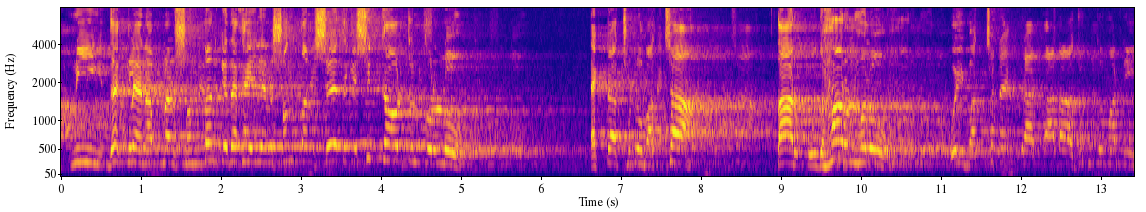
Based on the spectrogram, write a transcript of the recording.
আপনি দেখলেন আপনার সন্তানকে দেখাইলেন, সন্তান সে থেকে শিক্ষা অর্জন করল। একটা ছোট বাচ্চা, তার উদাহরণ হলো ওই বাচ্চাটা একটা কাদা যুক্ত মাটি।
